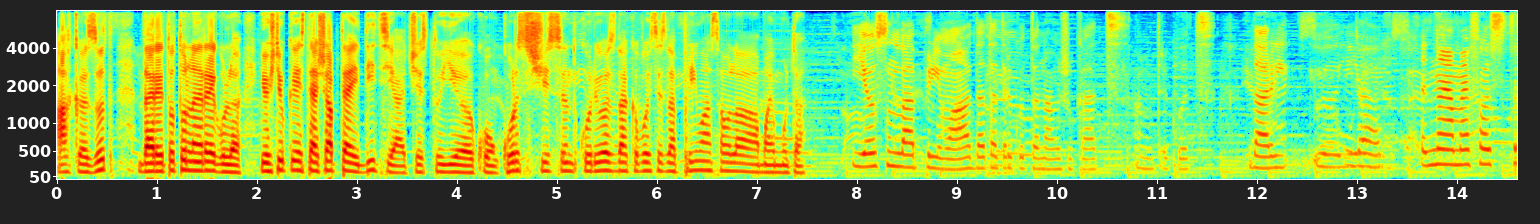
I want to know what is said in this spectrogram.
a căzut, dar e totul în regulă. Eu știu că este a șaptea ediție a acestui uh, concurs și sunt curios dacă voi sunteți la prima sau la mai multă. Eu sunt la prima, data trecută n-am jucat, anul trecut, dar uh, Da. Noi am mai fost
